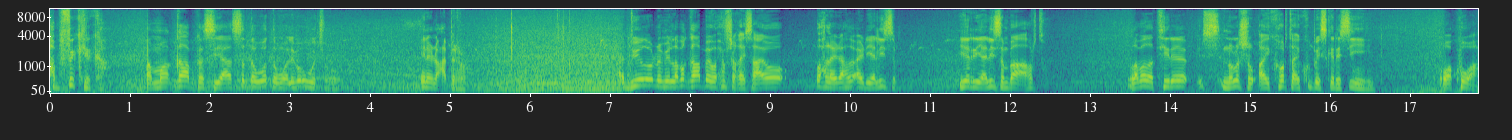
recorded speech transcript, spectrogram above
habfikirka ama qaabka siyaasadda waddan waliba u wajaho inaynu cabbiro. Adduunyadoo dhammi laba qaab bay wax u shaqaysaayoo wax la yidhaahdo idealism iyo realism baa horta. Labada tiiree noloshu ay horta ay ku bayskaraysan yihiin waa kuwa.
